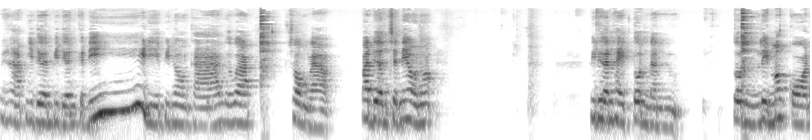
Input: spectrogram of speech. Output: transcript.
ไปหาพี่เดือนพี่เดือนก็ดีดีพี่น้องคะหรือว่าช่องแล้วป้าเดือนชาแนลเนาะพี่เดือนให้ต้นนั้นต้นลิมมังกร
